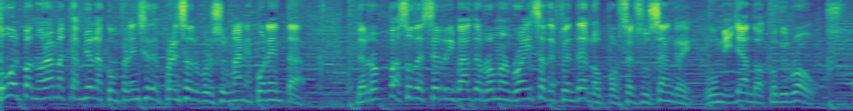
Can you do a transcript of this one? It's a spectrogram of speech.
Todo el panorama cambió en la conferencia de prensa de WrestleMania 40. The Rock pasó de ser rival de Roman Reigns a defenderlo por ser su sangre, humillando a Cody Rhodes.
